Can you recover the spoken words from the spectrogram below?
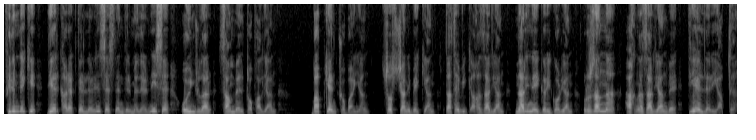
Filmdeki diğer karakterlerin seslendirmelerini ise oyuncular Samvel Topalyan, Babken Çobanyan, Sosçani Bekyan, Datevik Hazaryan, Narine Grigoryan, Ruzanna Haknazaryan ve diğerleri yaptı.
